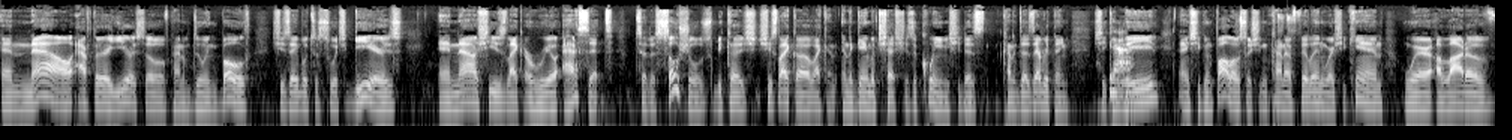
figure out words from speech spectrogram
And now, after a year or so of kind of doing both, she's able to switch gears. And now she's like a real asset to the socials because she's like a like in in the game of chess. She's a queen. She does kind of does everything. She can Yeah. lead and she can follow, so she can kind of fill in where she can, where a lot of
